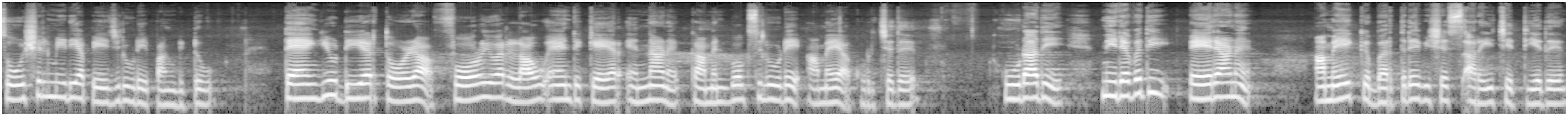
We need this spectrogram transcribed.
സോഷ്യൽ മീഡിയ പേജിലൂടെ പങ്കിട്ടു. താങ്ക് യു ഡിയർ തോഴ for your love and care എന്നാണ് കമന്റ് ബോക്സിലൂടെ അമയ കുറിച്ചത്. കൂടാതെ നിരവധി പേരാണ് അമയയ്ക്ക് ബർത്ത്ഡേ വിഷസ് അറിയിച്ചെത്തിയത്.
